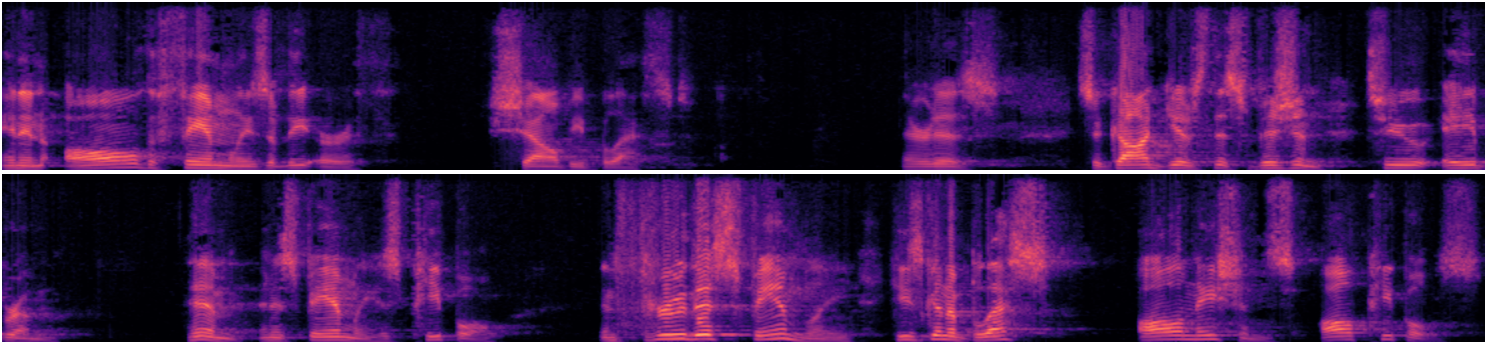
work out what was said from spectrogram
And in all the families of the earth shall be blessed. There it is. So God gives this vision to Abram, him and his family, his people. And through this family, he's going to bless all nations, all peoples.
